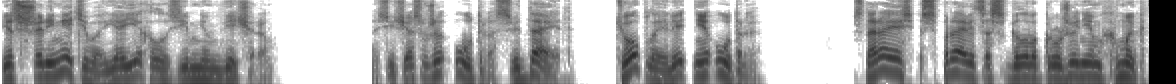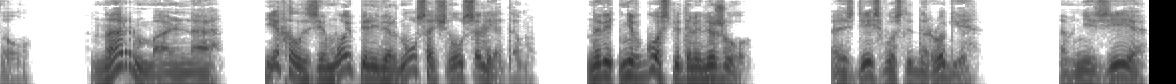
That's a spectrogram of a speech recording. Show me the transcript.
Из Шереметьева я ехал зимним вечером. А сейчас уже утро, светает. Теплое летнее утро. Стараясь справиться с головокружением, хмыкнул. Нормально. Ехал зимой, перевернулся, очнулся летом. Но ведь не в госпитале лежу. А здесь, возле дороги, амнезия.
